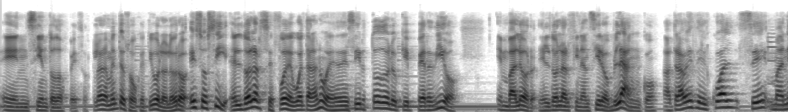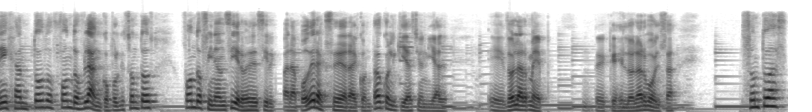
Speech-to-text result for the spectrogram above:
en 102 pesos. Claramente su objetivo lo logró. Eso sí, el dólar se fue de vuelta a la nube, es decir, todo lo que perdió en valor el dólar financiero blanco, a través del cual se manejan todos fondos blancos, porque son todos fondos financieros, es decir, para poder acceder al contado con liquidación y al eh, dólar MEP, que es el dólar bolsa, son todas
